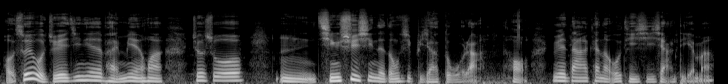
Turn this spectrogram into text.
好，所以我觉得今天的盘面的话，就是说，嗯，情绪性的东西比较多啦。好，因为大家看到 OTC 下跌嘛。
